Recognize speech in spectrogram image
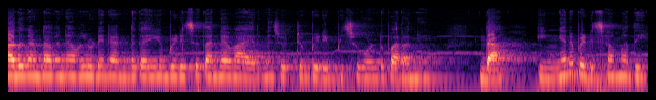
അത് കണ്ട് അവൻ അവളുടെ രണ്ട് കൈയും പിടിച്ച് തന്റെ വയറിന് ചുറ്റും പിടിപ്പിച്ചുകൊണ്ട് പറഞ്ഞു ദാ ഇങ്ങനെ പിടിച്ചാൽ മതി.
